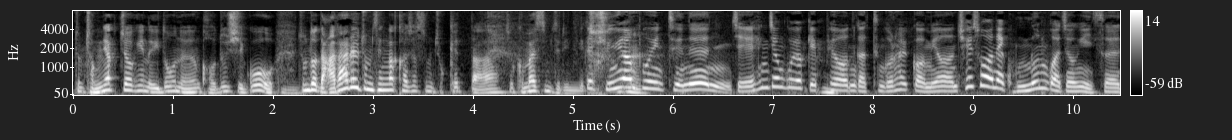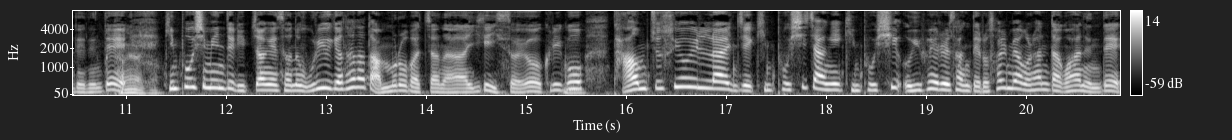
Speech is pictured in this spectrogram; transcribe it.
좀 정략적인 의도는 거두시고 음. 좀더 나라를 좀 생각하셨으면 좋겠다. 저 그 말씀 드립니다. 그러니까 중요한 네. 포인트는 이제 행정구역 개편 음. 같은 걸 할 거면 최소한의 공론 과정이 있어야 되는데 당연하죠. 김포 시민들 입장에서는 우리 의견 하나도 안 물어봤잖아. 이게 있어요. 그리고 음. 다음 주 수요일 날 이제 김포 시장이 김포 시의회를 상대로 설명을 한다고 하는데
